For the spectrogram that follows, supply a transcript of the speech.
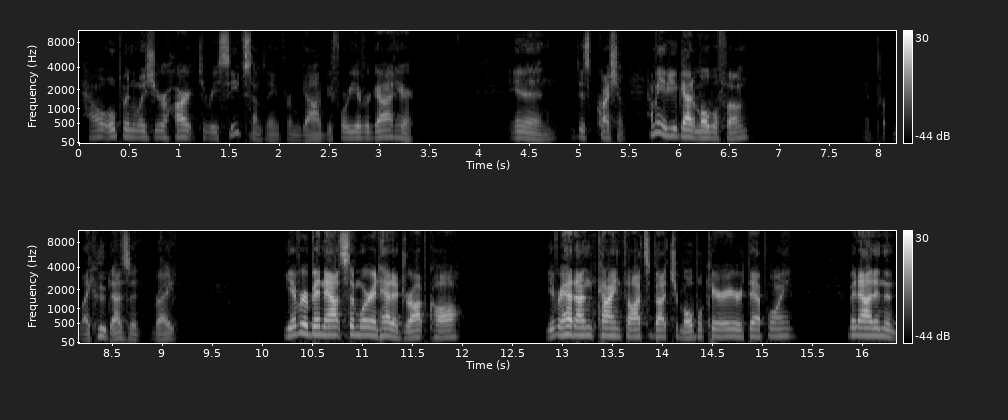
How open was your heart to receive something from God before you ever got here? And just question how many of you got a mobile phone? Like, who doesn't, right? You ever been out somewhere and had a drop call? You ever had unkind thoughts about your mobile carrier at that point? Been out in the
